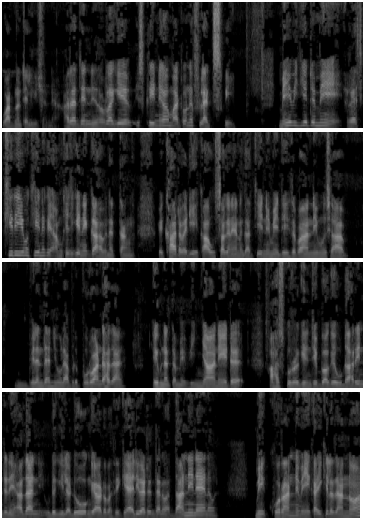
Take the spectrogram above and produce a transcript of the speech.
වර්ණ ටෙලිවිෂන් එක. අර තියෙන නිරලගිය ස්ක්‍රීන් එක මට ඕනේ ෆ්ලැට් ස්ක්‍රීන්. මේ විදිහට මේ රැස් කිරීම කියන එක යම් කිසි කෙනෙක් ගාව නැත්තම් ඒ කාට වැඩි එක උස්සගෙන යන ගතියනේ මේ දේශපාලන නිමුසා වෙලඳන්නේ උල අපිට පුරවන්න හදාන්නේ. එහෙම නැත්තම් මේ විඥාණයට අහස් කුරර ගෙන තිබ්බා වගේ උඩ හරින්නනේ හදන්නේ. උඩ ගිහලා ඩෝන් ගාවට පස්සේ කෑලි වැටෙන තැනවත් දන්නේ නැහැ නම. මේ කරන්නේ මේකයි කියලා දන්නවා.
